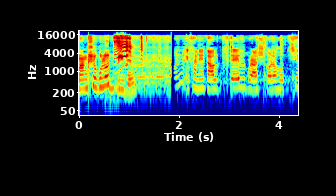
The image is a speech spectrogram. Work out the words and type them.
মাংসগুলো দিব। এখানে তাল, তেল ব্রাশ করা হচ্ছে।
